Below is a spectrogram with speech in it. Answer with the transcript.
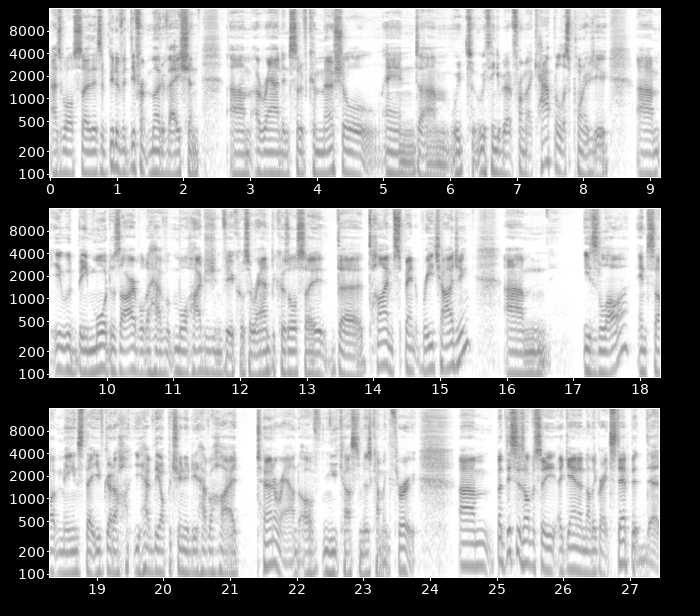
as well. So there's a bit of a different motivation um, around in sort of commercial and um, we, t- we think about it from a capitalist point of view. Um, it would be more desirable to have more hydrogen vehicles around because also the time spent recharging um, is lower, and so it means that you've got a you have the opportunity to have a higher turnaround of new customers coming through. Um, but this is obviously again another great step. It, uh,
